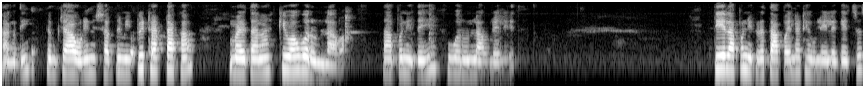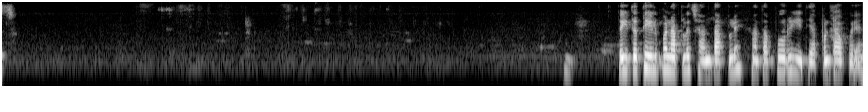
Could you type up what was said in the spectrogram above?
अगदी तुमच्या आवडीनुसार तुम्ही पिठात टाका मळताना किंवा वरून लावा. तर आपण इथे वरून लावलेले आहेत. तेल आपण इकडे तापायला ठेवलेलं लगेचच. तर इथं तेल पण आपलं छान तापलंय. आता पुरी येते आपण टाकूया.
